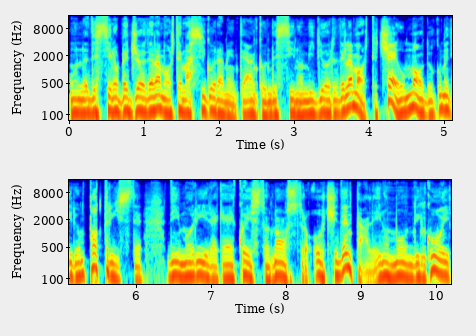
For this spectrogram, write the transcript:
un destino peggiore della morte, ma sicuramente anche un destino migliore della morte c'è un modo, come dire, un po' triste di morire, che è questo nostro occidentale, in un mondo in cui,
